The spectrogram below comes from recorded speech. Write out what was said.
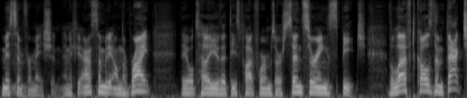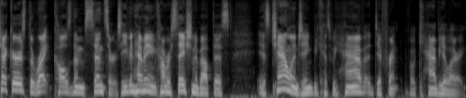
misinformation. And if you ask somebody on the right, they will tell you that these platforms are censoring speech. The left calls them fact checkers, the right calls them censors. Even having a conversation about this is challenging because we have a different vocabulary.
